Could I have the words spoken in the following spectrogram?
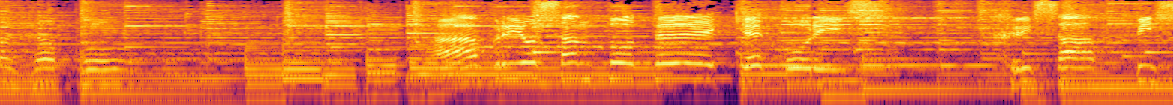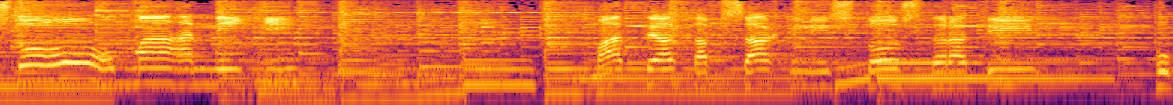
αγαπώ αύριο σαν τότε και χωρίς χρυσάφι στο μανίκι. Μάταια θα ψάχνεις στο στρατή που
